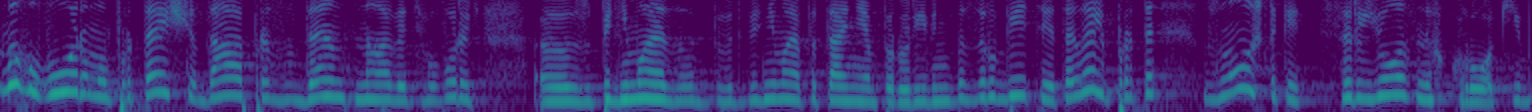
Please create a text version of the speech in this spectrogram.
Ми говоримо про те, що да, президент навіть говорить, е, піднімає, піднімає питання про рівень безробіття і так далі. Проте, знову ж таки, серйозних кроків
